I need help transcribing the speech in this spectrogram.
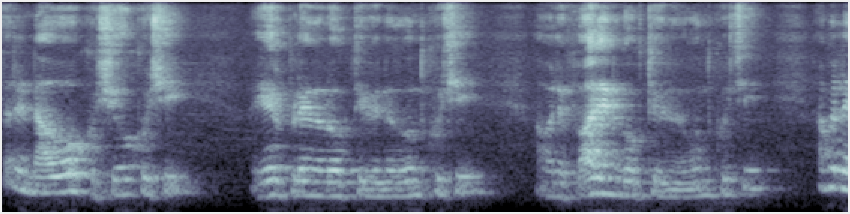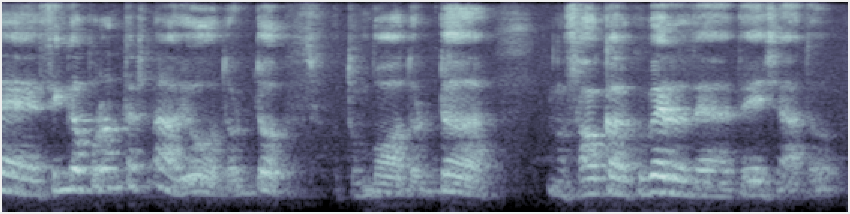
ಸರಿ, ನಾವು ಖುಷಿಯೋ ಖುಷಿ. ಏರ್ಪ್ಲೇನಲ್ಲಿ ಹೋಗ್ತೀವಿ ಅನ್ನೋದು ಒಂದು ಖುಷಿ. ಆಮೇಲೆ ಫಾರಿನ್ಗೆ ಹೋಗ್ತೀವಿ ಅನ್ನೋದು ಒಂದು ಖುಷಿ. ಆಮೇಲೆ ಸಿಂಗಾಪುರ ಅಂದ ತಕ್ಷಣ, ಅಯ್ಯೋ, ದೊಡ್ಡ, ತುಂಬ ದೊಡ್ಡ ಸಾಹುಕಾರ ಕುಬೇರ ದೇಶ ಅದು.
